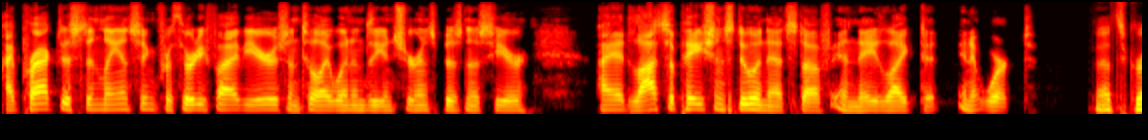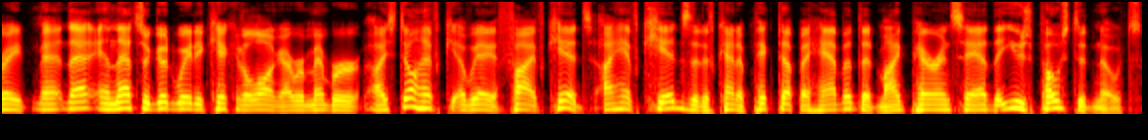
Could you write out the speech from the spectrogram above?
I practiced in Lansing for 35 years until I went into the insurance business here. I had lots of patients doing that stuff, and they liked it, and it worked. That's great. That and that's a good way to kick it along. I remember I still have we have five kids. I have kids that have kind of picked up a habit that my parents had. They use post-it notes,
